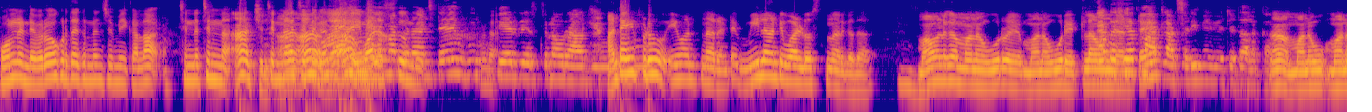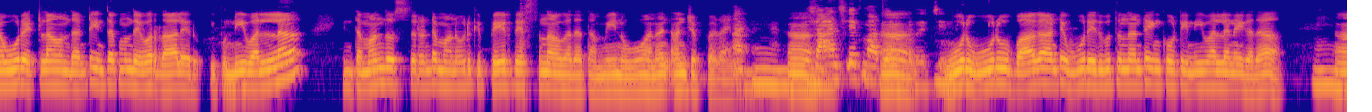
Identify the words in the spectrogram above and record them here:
పోన్లేండి ఎవరో ఒకరి దగ్గర నుంచి మీకు అలా చిన్న చిన్న చిన్న- చిన్న అంటే ఊరికి పేరు తెస్తున్నావు రాజు. అంటే ఇప్పుడు ఏమంటున్నారంటే మీలాంటి వాళ్ళు వస్తున్నారు కదా. మామూలుగా మన ఊరు మన ఊరు ఎట్లా ఉందంటే మన మన ఊరు ఎట్లా ఉందంటే ఇంతకు ముందు ఎవరు రాలేరు. ఇప్పుడు నీ వల్ల ఇంతమంది వస్తారంటే మన ఊరికి పేరు తెస్తున్నావు కదా తమ్మి నువ్వు అని అని చెప్పాడు ఆయన. ఊరు ఊరు బాగా అంటే ఊరు ఎదుగుతుందంటే ఇంకోటి నీ వల్లనే కదా. ఆ,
